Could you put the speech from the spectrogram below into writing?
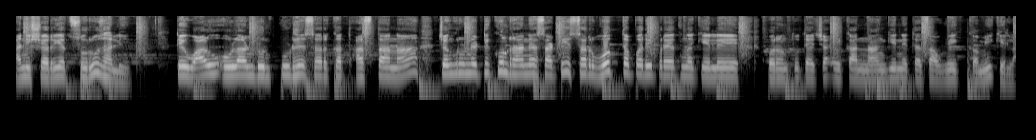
आणि शर्यत सुरू झाली. ते वाळू ओलांडून पुढे सरकत असताना चंगरूने टिकून राहण्यासाठी सर्वोत्तपरी प्रयत्न केले परंतु त्याच्या एका नांगीने त्याचा वेग कमी केला.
